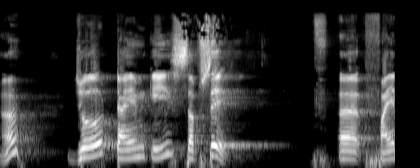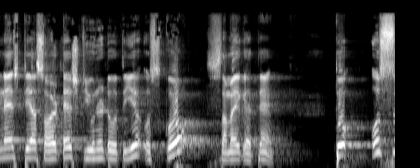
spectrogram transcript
हा? जो टाइम की सबसे फाइनेस्ट या शॉर्टेस्ट यूनिट होती है, उसको समय कहते हैं। तो उस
